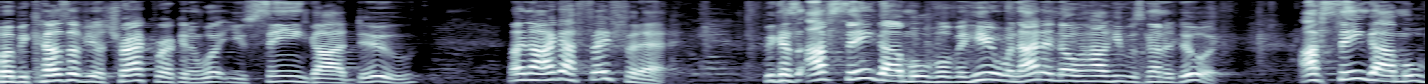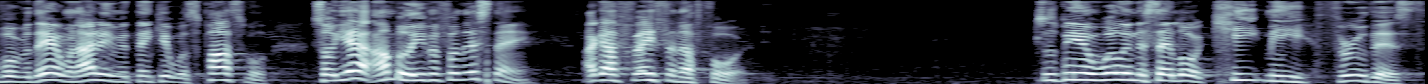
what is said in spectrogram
But because of your track record and what you've seen God do, like, no, I got faith for that. Because I've seen God move over here when I didn't know how He was going to do it. I've seen God move over there when I didn't even think it was possible. So, yeah, I'm believing for this thing. I got faith enough for it. Just being willing to say, Lord, keep me through this.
